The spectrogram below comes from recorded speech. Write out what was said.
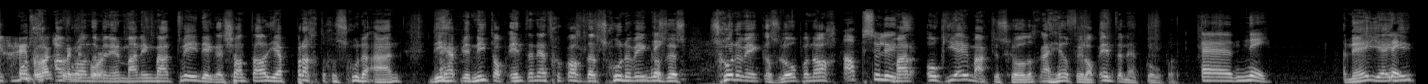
ik moet gaan afronden meneer Manning, maar twee dingen. Chantal, je hebt prachtige schoenen aan. Die heb je niet op internet gekocht, dat schoenenwinkels. Nee. Dus schoenenwinkels lopen nog. Absoluut. Maar ook jij maakt je schuldig aan heel veel op internet kopen. nee. Nee, jij nee. niet?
